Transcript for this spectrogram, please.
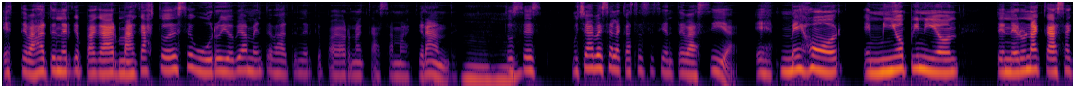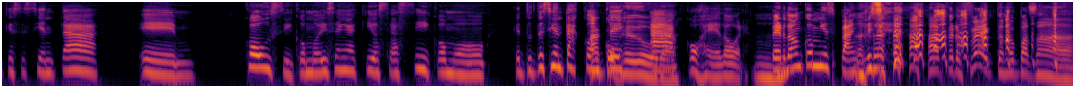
Este, vas a tener que pagar más gasto de seguro y obviamente vas a tener que pagar una casa más grande. Entonces, muchas veces la casa se siente vacía. Es mejor, en mi opinión, tener una casa que se sienta eh, cozy, como dicen aquí, o sea, así, como que tú te sientas contenta. Acogedora. Acogedora. Perdón con mi spanglish. Perfecto, no pasa nada.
